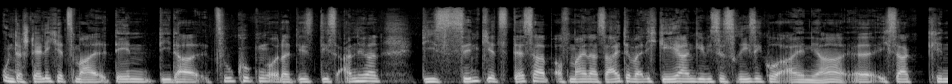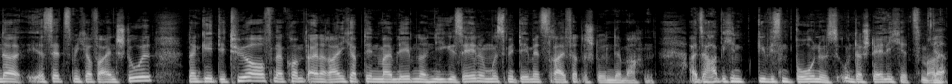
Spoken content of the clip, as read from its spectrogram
unterstelle ich jetzt mal denen, die da zugucken oder dies, dies anhören, die sind jetzt deshalb auf meiner Seite, weil ich gehe ja ein gewisses Risiko ein. Ja, äh, ich sag Kinder, ihr setzt mich auf einen Stuhl, dann geht die Tür auf, dann kommt einer rein. Ich habe den in meinem Leben noch nie gesehen und muss mit dem jetzt dreiviertel Stunde machen. Also habe ich einen gewissen Bonus, unterstelle ich jetzt mal. Ja.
